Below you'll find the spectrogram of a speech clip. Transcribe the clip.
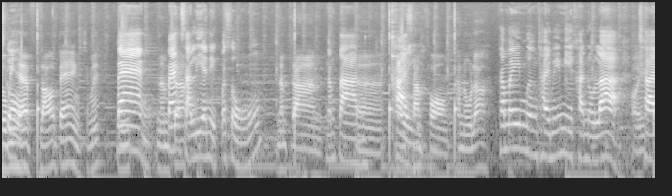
Let's so go we have flour แป้งใช่ไหม แป้ง น้ำแป้งตาลสาลีอเนกประสงค์ น้ำตาลน้ำตาล เอ่อไข่ สามฟองคาโนล่า ถ้าไม่เมืองไทยไม่มีคาโนล่า อ๋อใช้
